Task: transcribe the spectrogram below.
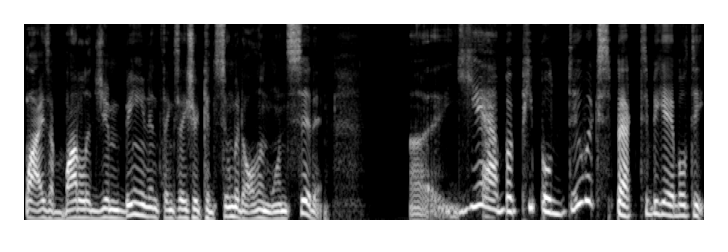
buys a bottle of Jim Beam and thinks they should consume it all in one sitting. Uh, yeah, but people do expect to be able to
